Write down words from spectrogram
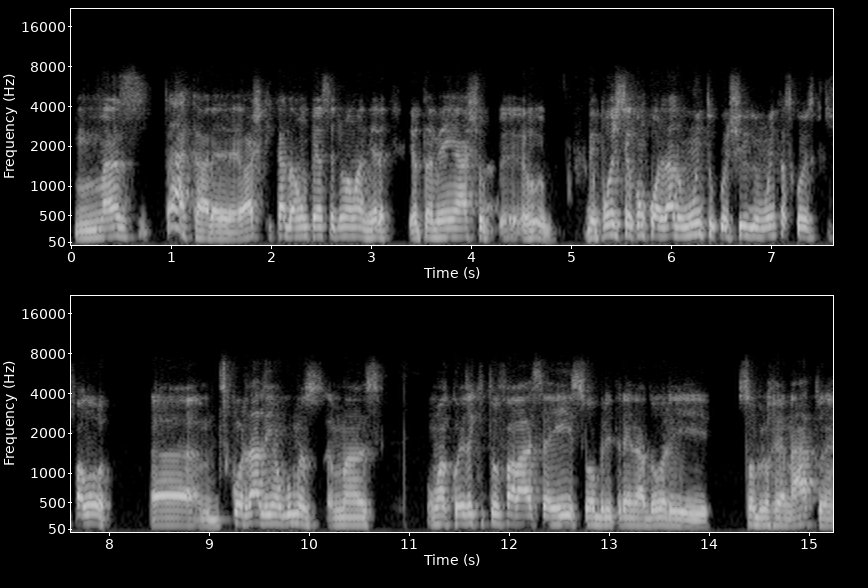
Mas, tá, cara, eu acho que cada um pensa de uma maneira. Eu também acho, eu, depois de ter concordado muito contigo em muitas coisas que tu falou, uh, discordado em algumas, mas uma coisa que tu falasse aí sobre treinador e sobre o Renato, né,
